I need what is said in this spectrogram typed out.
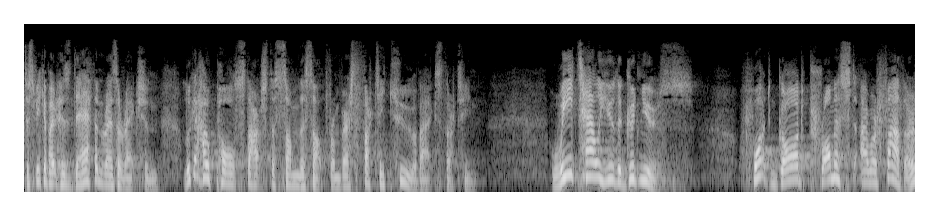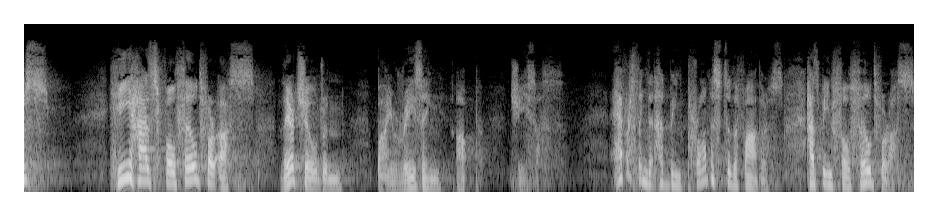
to speak about his death and resurrection, look at how Paul starts to sum this up from verse 32 of Acts 13. We tell you the good news. What God promised our fathers, He has fulfilled for us, their children, by raising up Jesus. Everything that had been promised to the fathers has been fulfilled for us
